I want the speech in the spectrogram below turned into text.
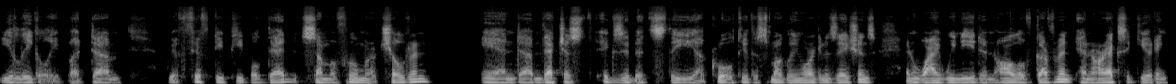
illegally. But um, we have 50 people dead, some of whom are children. And um, that just exhibits the uh, cruelty of the smuggling organizations and why we need an all of government and are executing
